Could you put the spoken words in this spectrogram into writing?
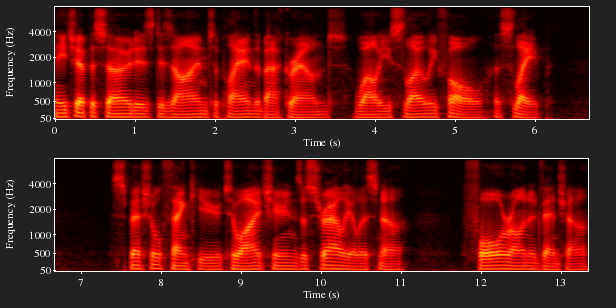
Each episode is designed to play in the background while you slowly fall asleep. Special thank you to iTunes Australia listener, For On Adventure.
